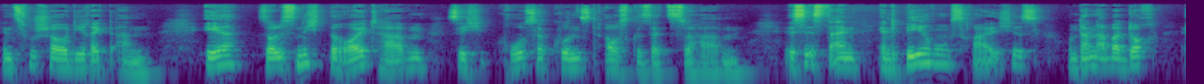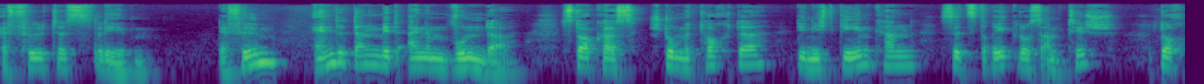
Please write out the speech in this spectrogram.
den Zuschauer direkt an. Er soll es nicht bereut haben, sich großer Kunst ausgesetzt zu haben. Es ist ein entbehrungsreiches und dann aber doch erfülltes Leben. Der Film endet dann mit einem Wunder, Stockers stumme Tochter, die nicht gehen kann, sitzt reglos am Tisch, doch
